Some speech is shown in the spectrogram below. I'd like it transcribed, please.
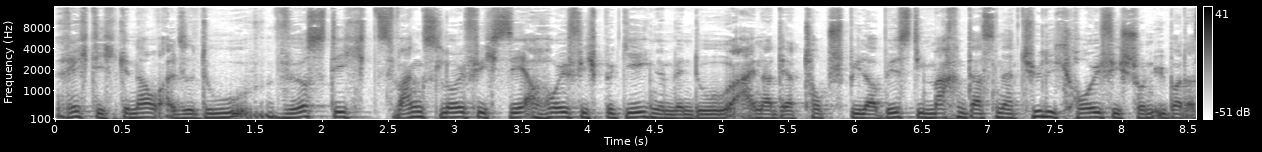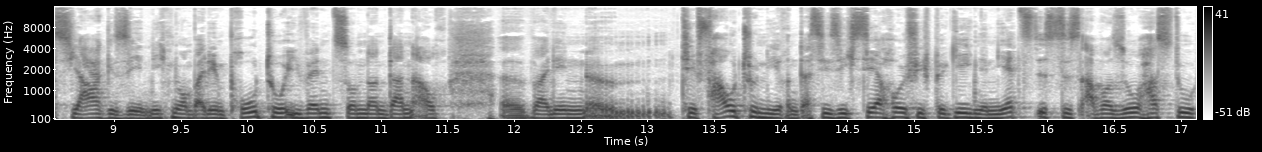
Richtig, genau. Also du wirst dich zwangsläufig sehr häufig begegnen, wenn du einer der Top-Spieler bist. Die machen das natürlich häufig schon über das Jahr gesehen. Nicht nur bei den Proto-Events, sondern dann auch äh, bei den ähm, TV-Turnieren, dass sie sich sehr häufig begegnen. Jetzt ist es aber so, hast du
